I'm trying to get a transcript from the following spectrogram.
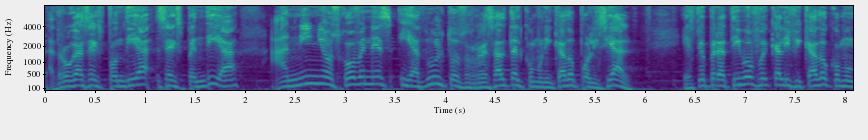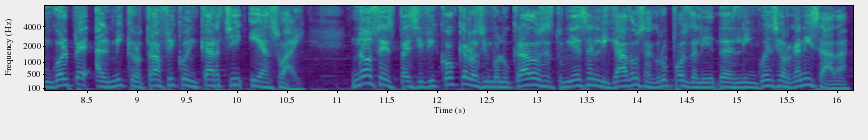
La droga se, expondía, se expendía a niños, jóvenes y adultos, resalta el comunicado policial. Este operativo fue calificado como un golpe al microtráfico en Carchi y Azuay. No se especificó que los involucrados estuviesen ligados a grupos de, delincuencia organizada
